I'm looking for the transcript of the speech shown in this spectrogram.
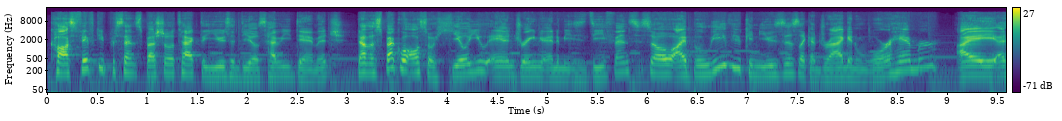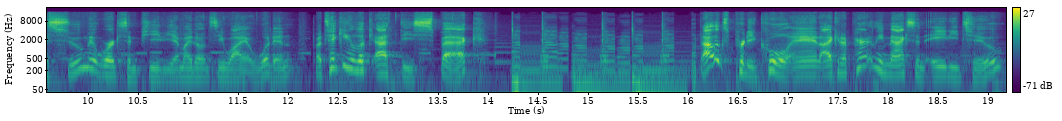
costs 50% special attack to use and deals heavy damage. Now the spec will also heal you and drain your enemy's defense, so I believe you can use this like a Dragon Warhammer. I assume it works in PVM, I don't see why it wouldn't. But taking a look at the spec, that looks pretty cool, and I can apparently max an 82.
